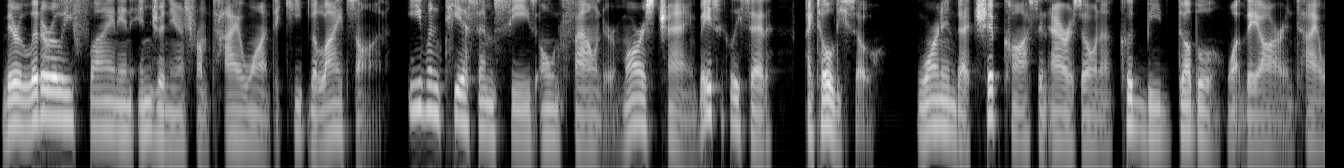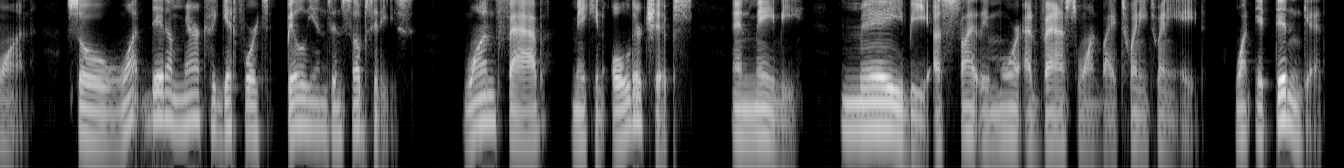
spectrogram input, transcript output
They're literally flying in engineers from Taiwan to keep the lights on. Even TSMC's own founder, Morris Chang, basically said, I told you so, warning that chip costs in Arizona could be double what they are in Taiwan. So, what did America get for its billions in subsidies? One fab making older chips and maybe, maybe a slightly more advanced one by 2028. What it didn't get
